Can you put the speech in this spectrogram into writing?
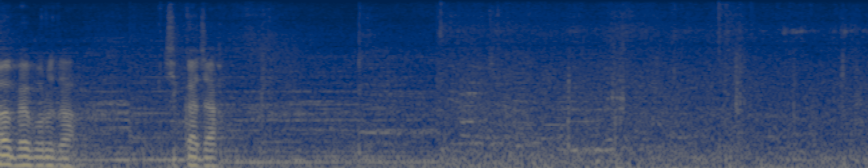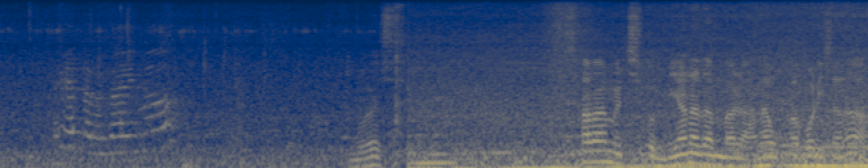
아 배부르다. 집 가자. 뭐야. 사람을 치고 미안하단 말을 안 하고 가버리잖아.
